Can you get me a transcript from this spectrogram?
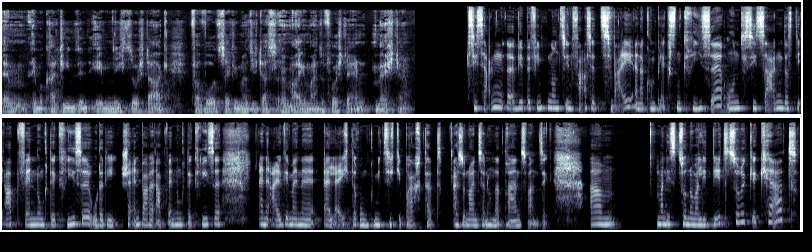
ähm, Demokratien sind eben nicht so stark verwurzelt, wie man sich das im Allgemeinen so vorstellen möchte. Sie sagen, äh, wir befinden uns in Phase 2 einer komplexen Krise und Sie sagen, dass die Abwendung der Krise oder die scheinbare Abwendung der Krise eine allgemeine Erleichterung mit sich gebracht hat, also 1923. Ähm, man ist zur Normalität zurückgekehrt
